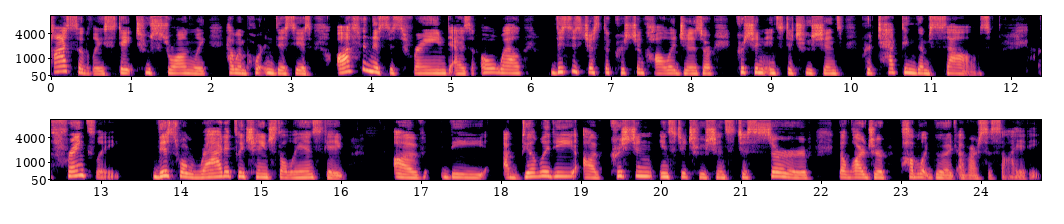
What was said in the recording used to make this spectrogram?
possibly state too strongly how important this is. Often this is framed as, oh, well, this is just the Christian colleges or Christian institutions protecting themselves. Frankly, this will radically change the landscape of the ability of Christian institutions to serve the larger public good of our society.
